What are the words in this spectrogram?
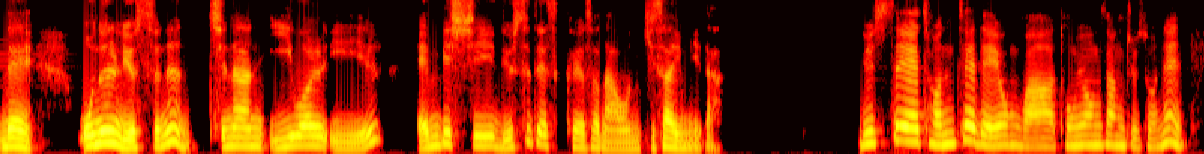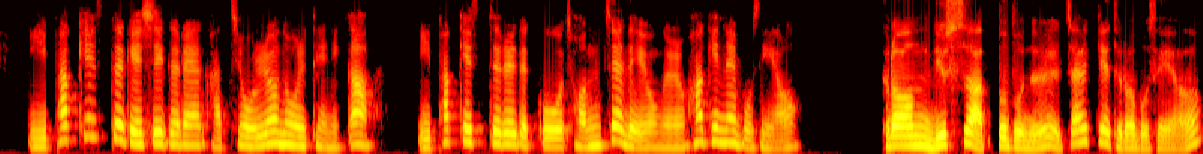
네, 오늘 뉴스는 지난 2월 2일 MBC 뉴스데스크에서 나온 기사입니다. 뉴스의 전체 내용과 동영상 주소는 이 팟캐스트 게시글에 같이 올려놓을 테니까 이 팟캐스트를 듣고 전체 내용을 확인해 보세요. 그럼 뉴스 앞부분을 짧게 들어보세요.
